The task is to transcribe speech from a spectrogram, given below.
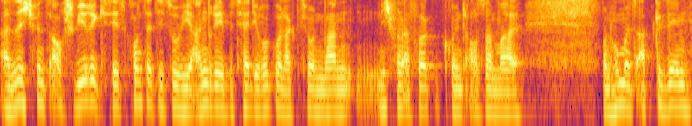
Also ich finde es auch schwierig. Ich sehe es grundsätzlich so wie André. Bisher die Rückholaktionen waren nicht von Erfolg gekrönt, außer mal von Hummels abgesehen.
